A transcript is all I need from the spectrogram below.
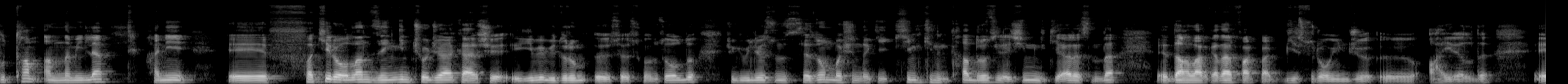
bu tam anlamıyla hani e, fakir olan zengin çocuğa karşı gibi bir durum e, söz konusu oldu. Çünkü biliyorsunuz sezon başındaki Kimki'nin kadrosuyla şimdiki arasında e, dağlar kadar fark var. Bir sürü oyuncu e, ayrıldı. E,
